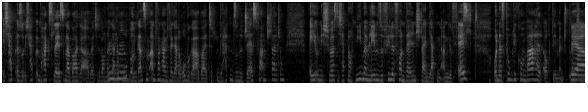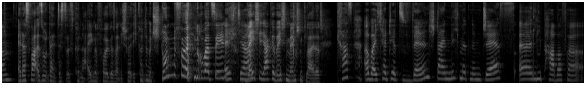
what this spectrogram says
Ich habe also ich habe im Huxleys in der Bar gearbeitet, war auch Mhm. eine Garderobe und ganz am Anfang habe ich in der Garderobe gearbeitet und wir hatten so eine Jazzveranstaltung. Ey, und ich schwör's, ich habe noch nie in meinem Leben so viele von Wellenstein-Jacken angefasst. Echt? Und das Publikum war halt auch dementsprechend. Ja. Ey, das war also das, das könnte eine eigene Folge sein. Ich schwör, ich könnte mit Stundenfüllen drüber erzählen, Echt, ja? welche Jacke welchen Menschen kleidet. Krass, aber ich hätte jetzt Wellenstein nicht mit einem Jazz-Liebhaber ver.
